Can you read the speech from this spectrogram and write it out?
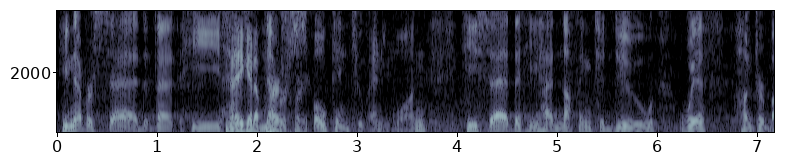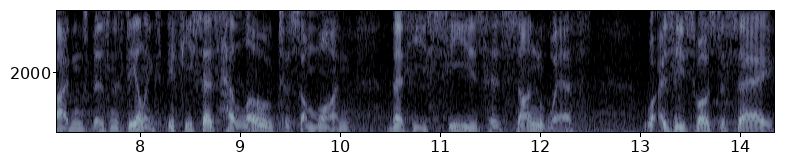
He never said that he has never spoken to anyone. He said that he had nothing to do with Hunter Biden's business dealings. If he says hello to someone that he sees his son with, Is he supposed to say,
